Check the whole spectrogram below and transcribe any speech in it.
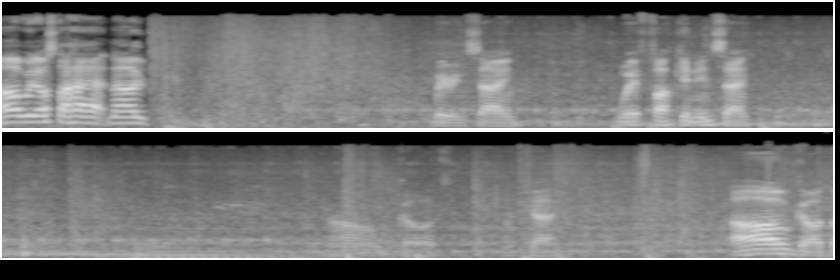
Oh, we lost a hat. No. We're insane. We're fucking insane. Oh god. Okay. Oh god.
